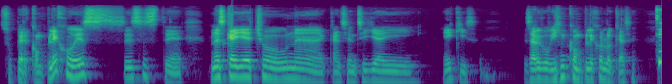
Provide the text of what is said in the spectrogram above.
súper complejo. Es, es este. No es que haya hecho una cancioncilla ahí X. Es algo bien complejo lo que hace. Sí,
